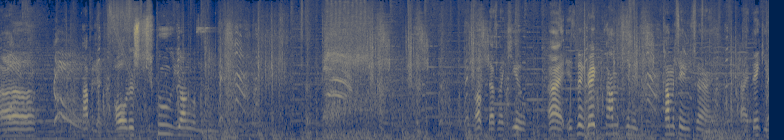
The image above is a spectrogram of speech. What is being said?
uh, it. Oh, there's two young. Oh, that's my cue. Alright, it's been great commentating commentating tonight. Alright, thank you.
